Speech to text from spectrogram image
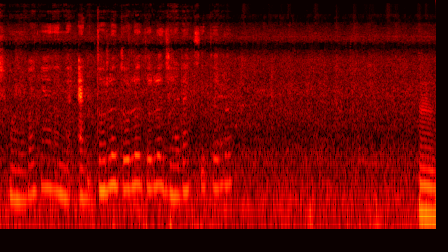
শুনবা কি এক তোলো তোলো তোলো ঝাড়াকছে তোলো হুম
